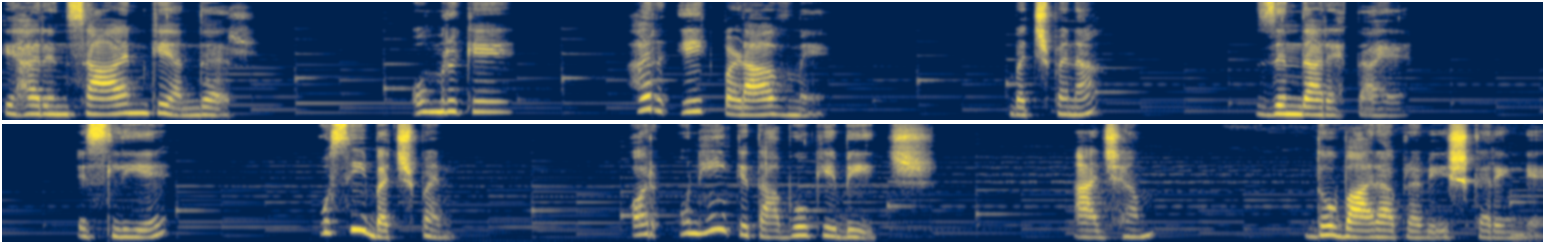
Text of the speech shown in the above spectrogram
कि हर इंसान के अंदर उम्र के हर एक पड़ाव में बचपना ज़िंदा रहता है। इसलिए उसी बचपन और उन्हीं किताबों के बीच आज हम दोबारा प्रवेश करेंगे।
